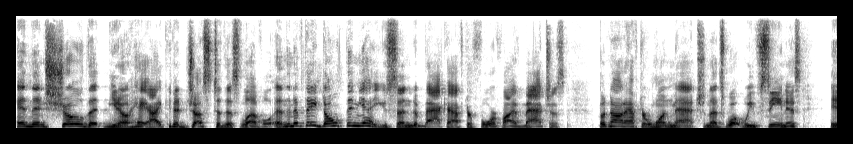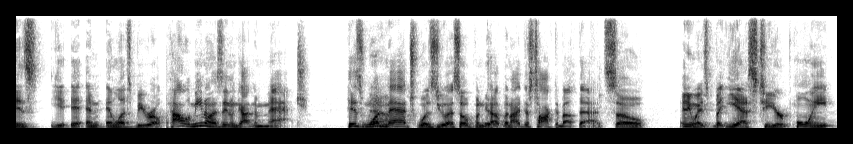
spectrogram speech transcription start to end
and then show that you know hey i can adjust to this level. And then if they don't then yeah you send them back after four or five matches but not after one match. And that's what we've seen is is and, and let's be real palomino hasn't even gotten a match. His one Yeah. match was us open cup and i just talked about that. So anyways but yes to your point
